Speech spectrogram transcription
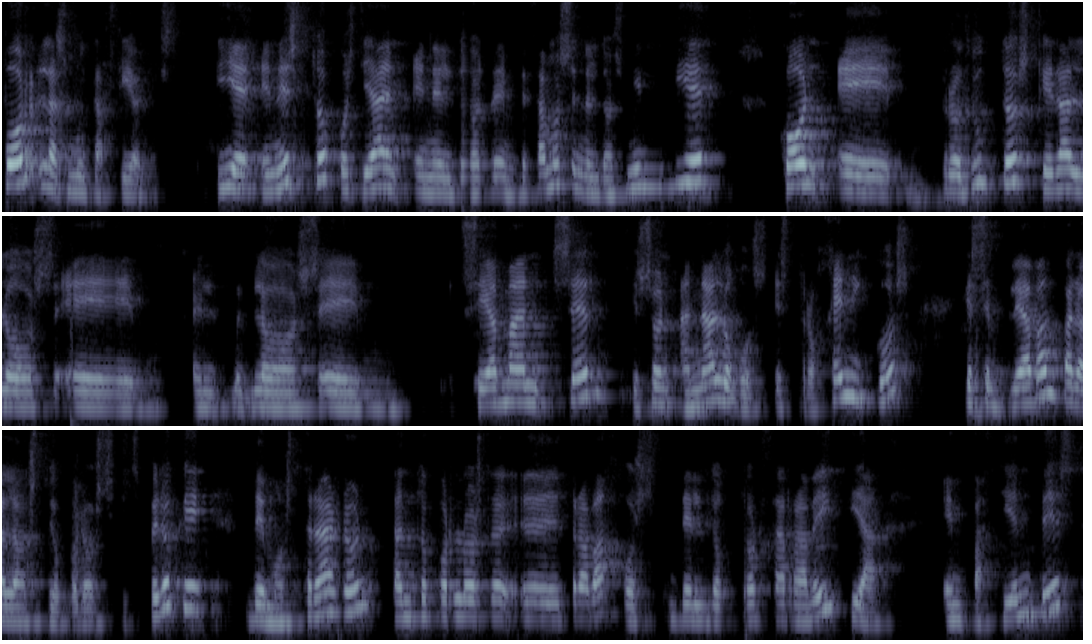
por las mutaciones. Y en esto pues ya en el, empezamos en el 2010 con eh, productos que eran los, eh, los se llaman SER, que son análogos estrogénicos, que se empleaban para la osteoporosis, pero que demostraron, tanto por los trabajos del doctor Zarrabeitia en pacientes,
